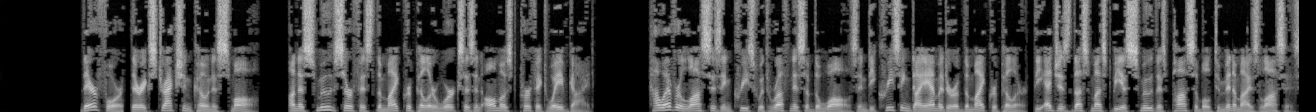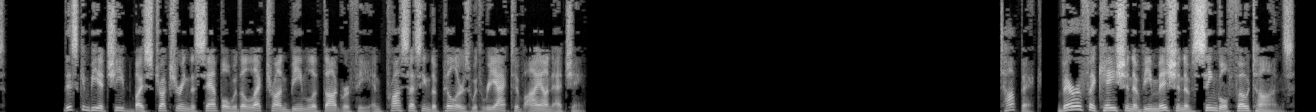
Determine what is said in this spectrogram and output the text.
Therefore, their extraction cone is small. On a smooth surface the micropillar works as an almost perfect waveguide. However losses increase with roughness of the walls and decreasing diameter of the micropillar, the edges thus must be as smooth as possible to minimize losses. This can be achieved by structuring the sample with electron beam lithography and processing the pillars with reactive ion etching. Topic: Verification of emission of single photons.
